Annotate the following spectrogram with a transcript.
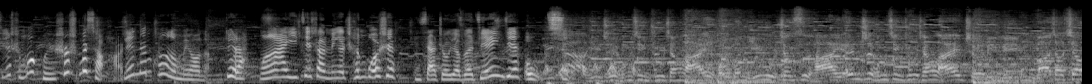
结什么婚，生什么小孩，连男朋友都没有呢。对了，王阿姨介绍那个陈博士，你下周要不要见一见？哦，气。一红杏出墙来，一入深似海。恩知红杏出墙来，车辚辚，马萧萧，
